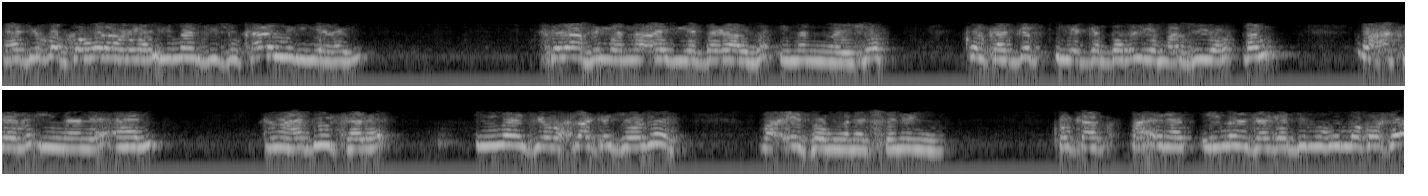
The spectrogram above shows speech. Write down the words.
Haddii qofka walaalayaal iimaankiisu kaamil yahay khilaaf iyo nacayb iyo dagaalba iman mayso kolkaa gaf iyo gardaro iyo macsiyo o dhan waxa keena iimaan la'aan ama haddii kale iimaankii waxbaa ka jooge daciifan wanaagsanayn kolkaa waa inaad iimaankaaga dib ugu noqoto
